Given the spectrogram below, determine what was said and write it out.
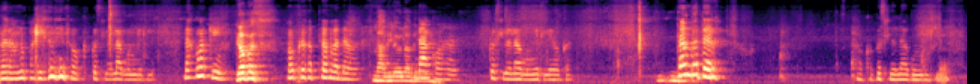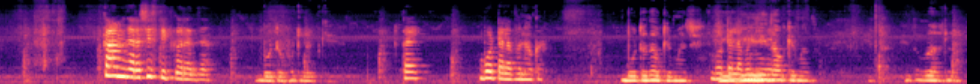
घरावनं पडल्या नाही तो कसलं लागून घेतलं. दाखवा की. गा बस. हो का? थांबा थांबा. लागले. दाखवा हां. कसलं लागून घेतले हो का? थांबा तर. हो का कसलं लागून घेतलंय? काम जरा शिस्तीत करत जा. बोट फुटलेत की. काय? बोटाला पण हो का? बोट जाऊ की माझी. बोटाला पण ही हे- जाऊ. की माझं. बसलं.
